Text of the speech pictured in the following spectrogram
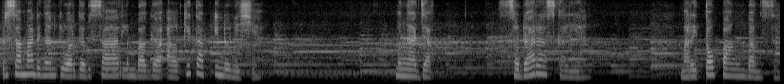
Bersama dengan keluarga besar Lembaga Alkitab Indonesia, mengajak saudara sekalian Mari topang bangsa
